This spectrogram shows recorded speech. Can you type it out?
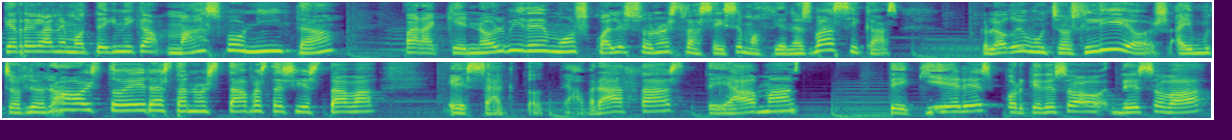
qué regla mnemotécnica más bonita para que no olvidemos cuáles son nuestras seis emociones básicas? luego hay muchos líos, hay muchos líos, no, esto era, esta no estaba, esta sí estaba. Exacto, te abrazas, te amas, te quieres, porque de eso, de eso va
